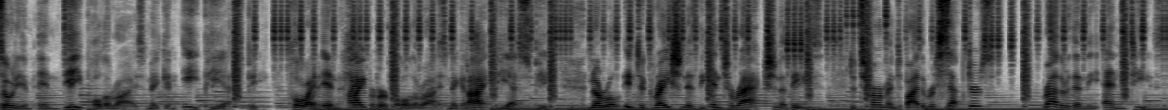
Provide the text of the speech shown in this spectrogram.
Sodium in depolarized, make an EPSP. Chloride in hyperpolarized, make an IPSP. Neural integration is the interaction of these, determined by the receptors rather than the NTs.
